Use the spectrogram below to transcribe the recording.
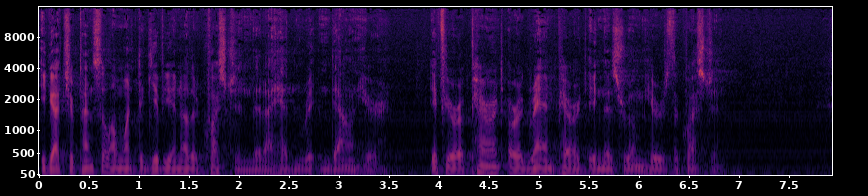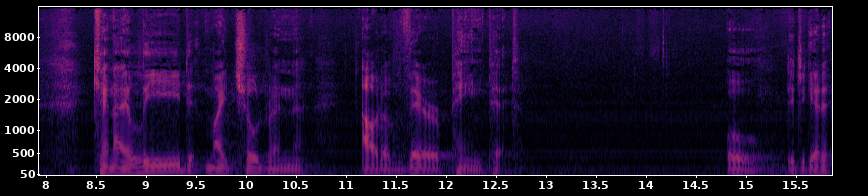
You got your pencil? I want to give you another question that I hadn't written down here. If you're a parent or a grandparent in this room, here's the question Can I lead my children out of their pain pit? Oh, did you get it?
